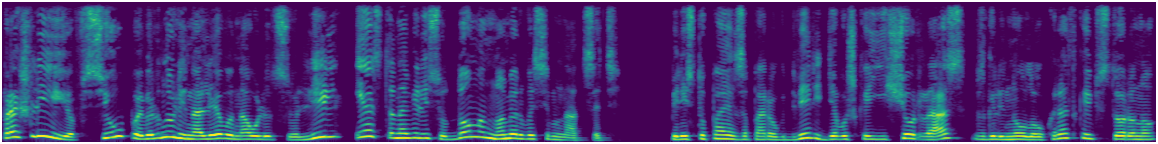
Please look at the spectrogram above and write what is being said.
прошли ее всю, повернули налево на улицу Лиль и остановились у дома номер 18. Переступая за порог двери, девушка еще раз взглянула украдкой в сторону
